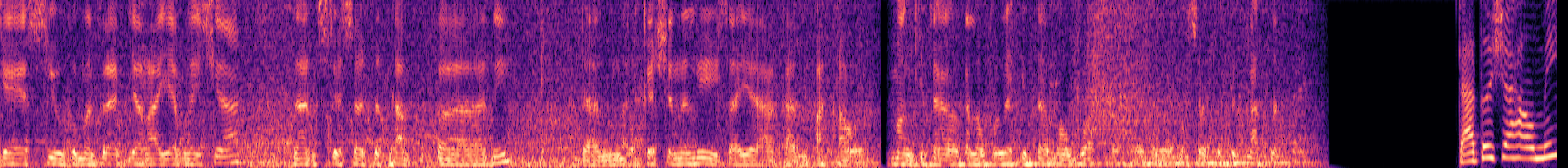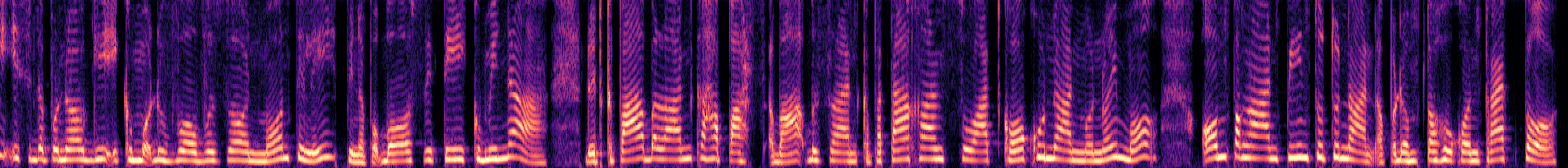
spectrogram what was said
KSU Kementerian Jalan Raya Malaysia dan secara tetap uh, ni dan occasionally saya akan patau. Memang kita kalau boleh kita mau buat uh, dalam masa terdekat lah. Dato Syahalmi isda penogi ikumuk duvo vozon Montili pinapabos diti kumina dut kepabalan kehapas abak besan kepatakan suat kokunan monoimo om pengan pintu tunan apadom tohu kontraktor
